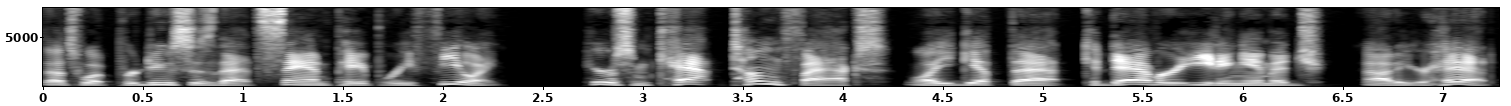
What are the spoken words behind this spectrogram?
That's what produces that sandpapery feeling. Here are some cat tongue facts while you get that cadaver eating image out of your head.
